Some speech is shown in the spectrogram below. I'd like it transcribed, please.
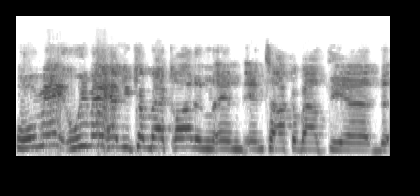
Well, we may we may have you come back on and and, and talk about the, uh, the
